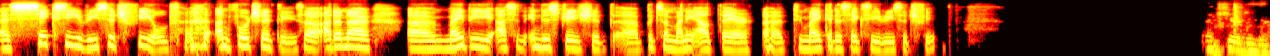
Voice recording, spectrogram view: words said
a sexy research field, unfortunately. So I don't know. Uh, maybe us in industry should uh, put some money out there uh, to make it a sexy research field. Thank you, Lidia.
